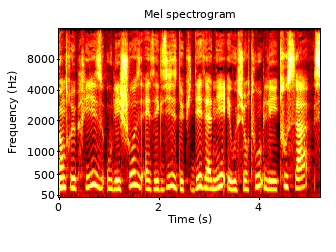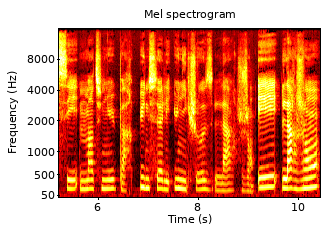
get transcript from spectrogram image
entreprises où les choses elles existent depuis des années et où surtout les, tout ça c'est maintenu par une seule et unique chose, l'argent. Et l'argent,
